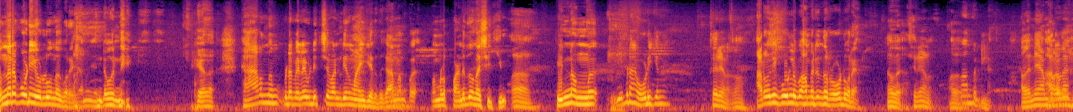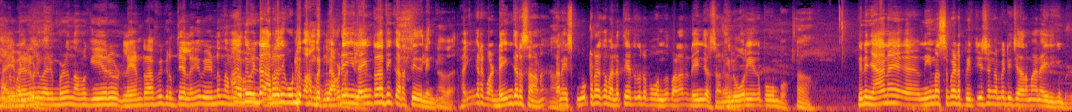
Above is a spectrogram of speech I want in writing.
ഒന്നര കോടിയേ ഉള്ളൂ എന്ന് പറയാം. എന്റെ എന്റെ ഏതാ കാറൊന്നും ഇവിടെ വില പിടിച്ച വണ്ടിയൊന്നും വാങ്ങിക്കരുത്. കാരണം നമ്മൾ പണിത് നശിക്കും. പിന്നൊന്ന് ഇവിടെ ഓടിക്കുന്നത് ശരിയാണ് ആ. അറുപതിൽ കൂടുതൽ പോകാൻ പറ്റുന്ന റോഡ് പറയാം. അതെ ശരിയാണ് അതെ. പോകാൻ പറ്റില്ല. അതിനെ ഞാൻ പറഞ്ഞ ഹൈവേകളിൽ വരുമ്പോഴും നമുക്ക് ഈ ഒരു ലൈൻ ട്രാഫിക് കൃത്യം അല്ലെങ്കിൽ വീണ്ടും നമ്മൾ അത് വീണ്ടും അറുപതിൽ കൂടുതൽ പോകാൻ പറ്റില്ല. അവിടെ ഈ ലൈൻ ട്രാഫിക് കറക്റ്റ് ചെയ്തില്ലെങ്കിൽ ഭയങ്കര ഡേഞ്ചറസ് ആണ്. കാരണം ഈ സ്കൂട്ടറൊക്കെ വലത്തേടത്തോട്ട് പോകുന്നത് വളരെ ഡേഞ്ചറസ് ആണ്. ഈ ലോറിയൊക്കെ പോകുമ്പോൾ. പിന്നെ ഞാൻ നിയമസഭയുടെ പെറ്റീഷൻ കമ്മിറ്റി ചെയർമാനായിരിക്കുമ്പോൾ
